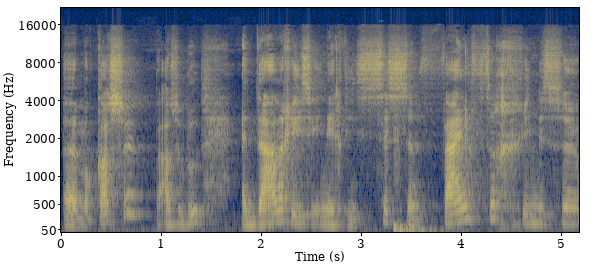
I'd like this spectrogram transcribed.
eh Makassar, mijn oudste broer. En daarna gingen ze in 1956 gingen ze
